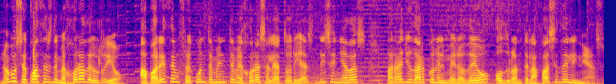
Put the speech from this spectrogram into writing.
Nuevos secuaces de mejora del río. Aparecen frecuentemente mejoras aleatorias diseñadas para ayudar con el merodeo o durante la fase de líneas.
